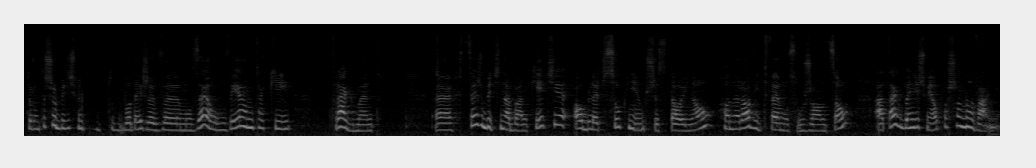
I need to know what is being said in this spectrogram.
którą też robiliśmy bodajże w muzeum, wyjęłam taki fragment. E, Chcesz być na bankiecie, oblecz suknię przystojną, honorowi Twemu służącą, a tak będziesz miał poszanowanie.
